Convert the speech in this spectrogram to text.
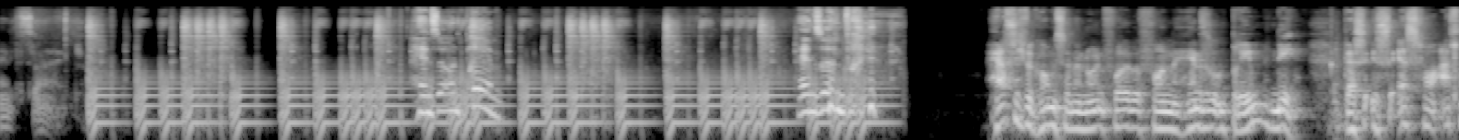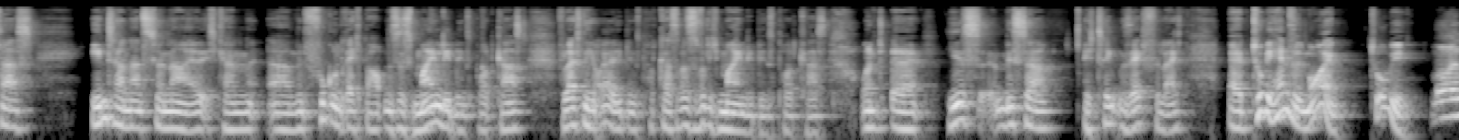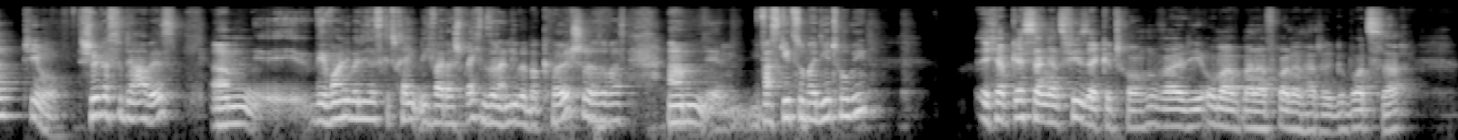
Eins, zwei, drei. Hense und Bremen. Hense und Bremen. Herzlich willkommen zu einer neuen Folge von Hänsel und Bremen. Nee, das ist SV Atlas international. Ich kann äh, mit Fug und Recht behaupten, es ist mein Lieblingspodcast. Vielleicht nicht euer Lieblingspodcast, aber es ist wirklich mein Lieblingspodcast. Und äh, hier ist Mr. Ich trinke einen Sekt vielleicht. Äh, Tobi Hensel, moin. Tobi. Moin, Timo. Schön, dass du da bist. Ähm, wir wollen über dieses Getränk nicht weiter sprechen, sondern lieber über Kölsch oder sowas. Ähm, was geht so bei dir, Tobi? Ich habe gestern ganz viel Sekt getrunken, weil die Oma meiner Freundin hatte Geburtstag.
